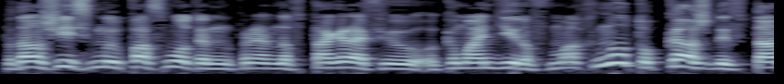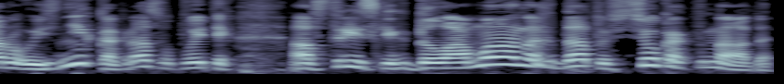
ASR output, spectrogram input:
Потому что если мы посмотрим, например, на фотографию командиров Махно, то каждый второй из них как раз вот в этих австрийских доломанах, да, то есть все как надо.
